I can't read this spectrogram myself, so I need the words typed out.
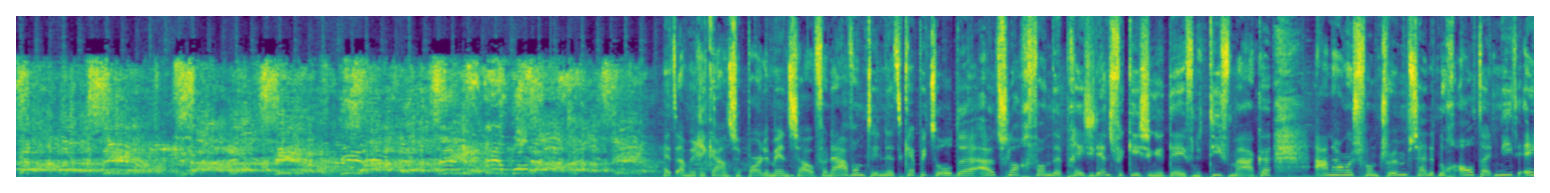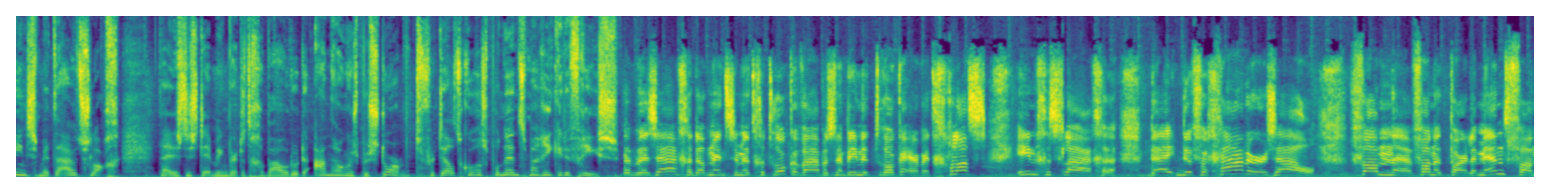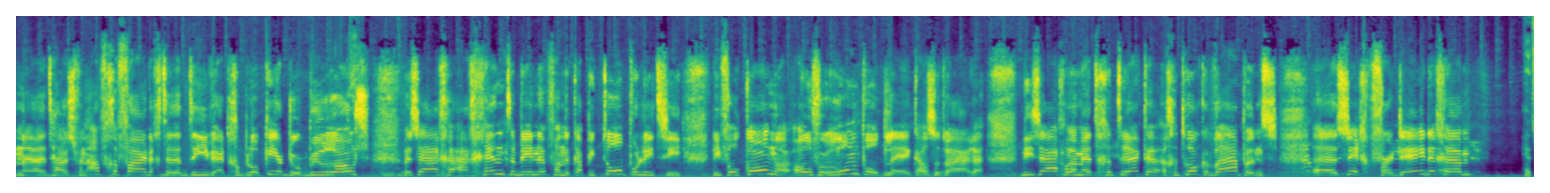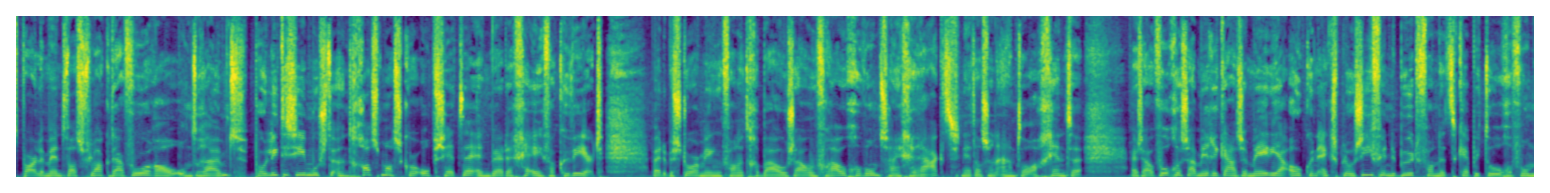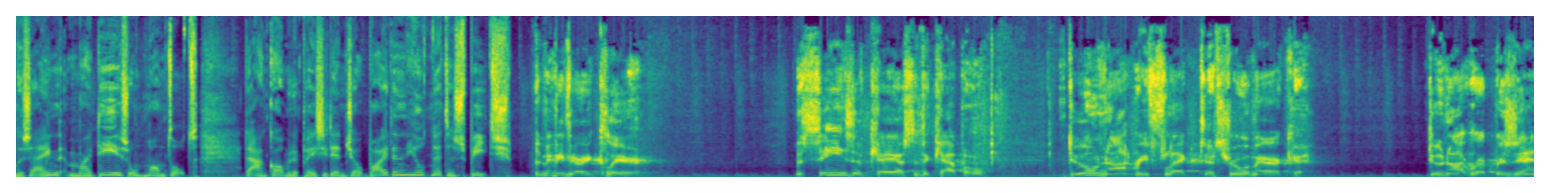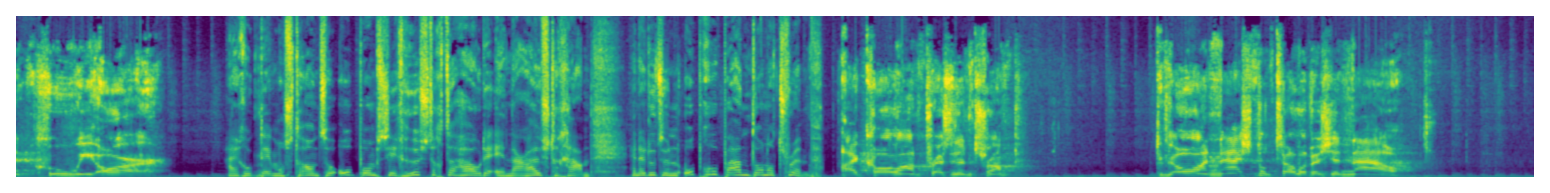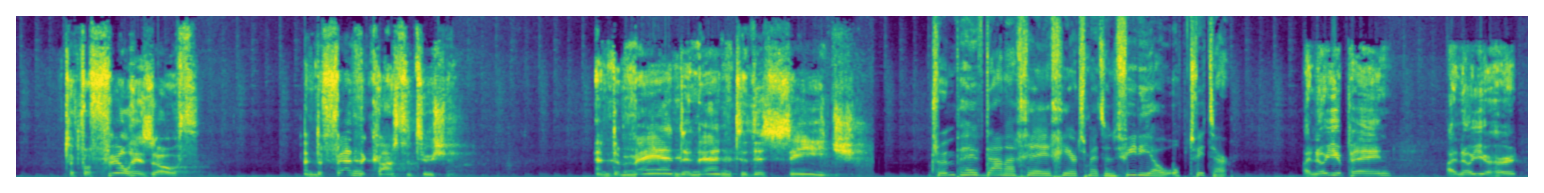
Het Amerikaanse parlement zou vanavond in het Capitol de uitslag van de presidentsverkiezingen definitief maken. Aanhangers van Trump zijn het nog altijd niet eens met de uitslag. Tijdens de stemming werd het gebouw door de aanhangers bestormd, vertelt correspondent Marieke de Vries. We zagen dat mensen met getrokken wapens naar binnen trokken. Er werd glas ingeslagen bij de vergaderzaal van, uh, van het parlement, van uh, het Huis van Afgevaardigden. Die werd geblokkeerd door bureaus. We zagen agenten binnen van de Capitool politie die volkomen overrompeld leek als het ware. Die zagen we met getrekken, getrokken wapens uh, zich verdedigen. Het parlement was vlak daarvoor al ontruimd. Politici moesten een gasmasker opzetten en werden geëvacueerd. Bij de bestorming van het gebouw zou een vrouw gewond zijn geraakt, net als een aantal agenten. Er zou volgens Amerikaanse media ook een explosief in de buurt van het Capitool gevonden zijn, maar die is ontmanteld. De aankomende president Joe Biden hield net een speech. Let me be very clear. The scenes of chaos at the Capitol do not reflect a true America. Do not represent who we are. Hij roept demonstranten op om zich rustig te houden en naar huis te gaan. En hij doet een oproep aan Donald Trump. I call on President Trump to go on national television now to fulfill his oath and defend the Constitution and demand an end to this siege. Trump heeft daarna gereageerd met een video op Twitter. I know your pain. I know you're hurt.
